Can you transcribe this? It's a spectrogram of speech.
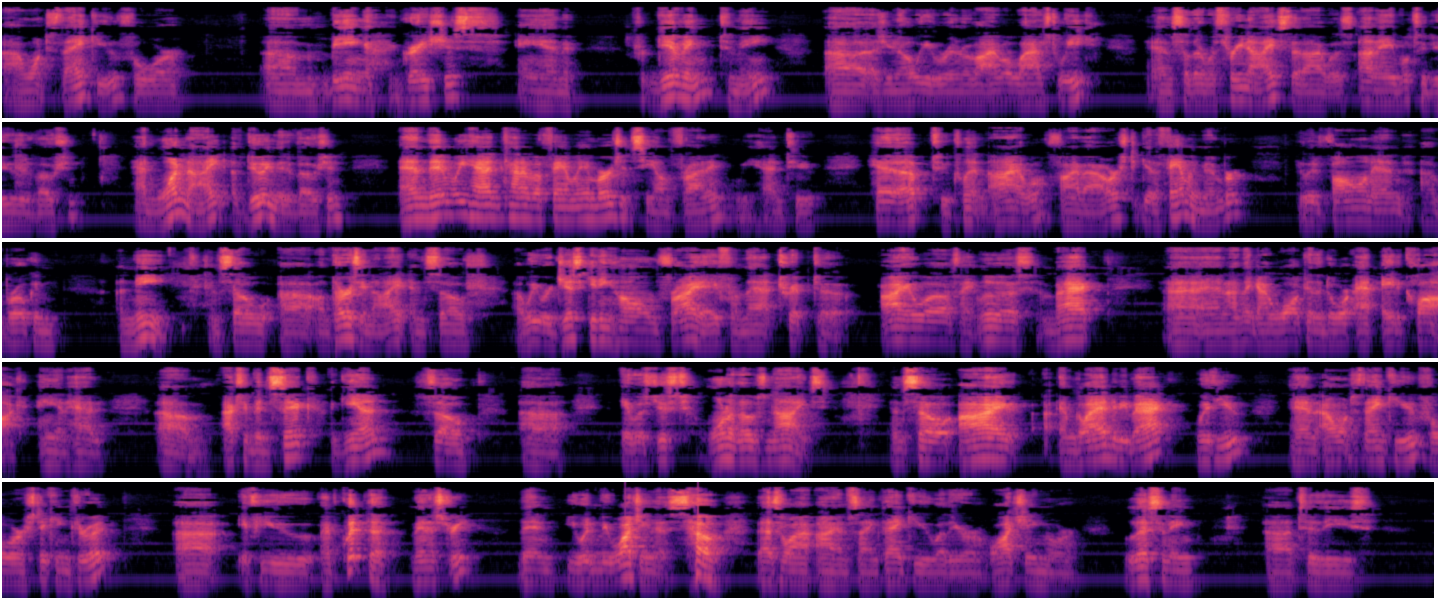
I want to thank you for um, being gracious and forgiving to me. Uh, as you know, we were in revival last week. And so there were three nights that I was unable to do the devotion. Had one night of doing the devotion and then we had kind of a family emergency on Friday. We had to head up to Clinton, Iowa, five hours to get a family member who had fallen and uh, broken a knee. And so, uh, on Thursday night, and so uh, we were just getting home Friday from that trip to Iowa, St. Louis, and back. Uh, and I think I walked in the door at eight o'clock and had um, actually been sick again. So uh, it was just one of those nights. And so I am glad to be back with you and I want to thank you for sticking through it. Uh, if you have quit the ministry, then you wouldn't be watching this. So that's why I am saying thank you, whether you're watching or listening uh, to these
